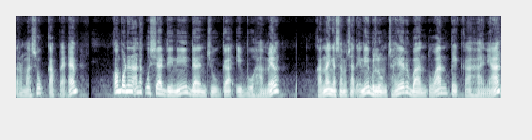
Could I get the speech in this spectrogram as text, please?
termasuk KPM komponen anak usia dini dan juga ibu hamil karena hingga sampai saat ini belum cair bantuan PKH-nya.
